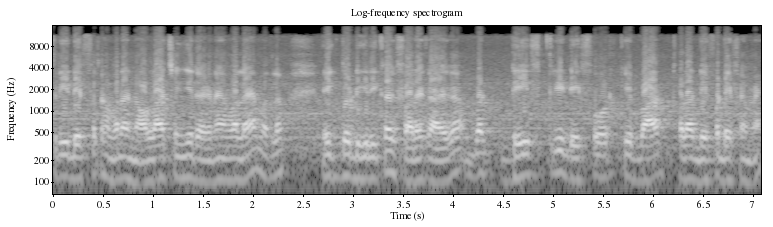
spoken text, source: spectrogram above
थ्री डे फोर हमारा नौ लाख चेंज ही रहने वाला है। मतलब एक दो डिग्री का फ़र्क आएगा। But day three day four के बाद थोड़ा डे फोर डे फाइव में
